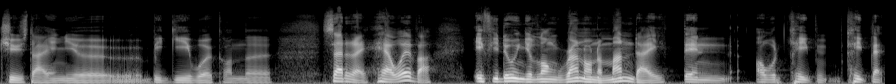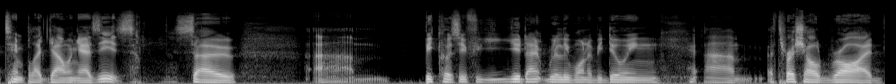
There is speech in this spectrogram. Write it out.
Tuesday and your big gear work on the Saturday. However, if you're doing your long run on a Monday, then I would keep keep that template going as is. So, um, because if you don't really want to be doing um, a threshold ride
